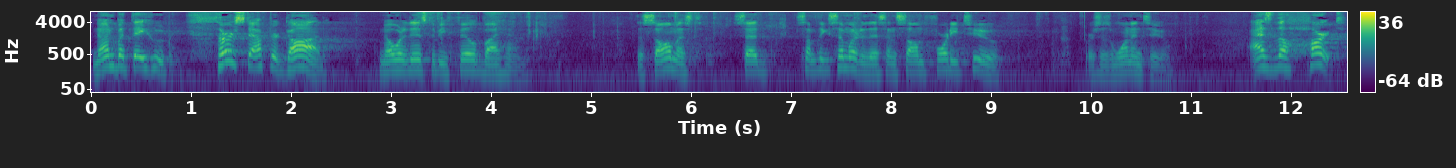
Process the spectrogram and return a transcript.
none but they who thirst after God know what it is to be filled by Him. The psalmist said something similar to this in Psalm 42, verses 1 and 2. As the hart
